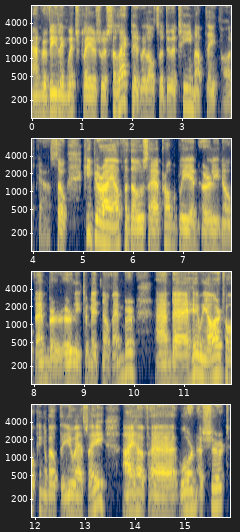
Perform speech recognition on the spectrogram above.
and revealing which players were selected. We'll also do a team update podcast. So keep your eye out for those uh, probably in early November, early to mid November. And uh, here we are talking about the USA. I have uh, worn a shirt.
